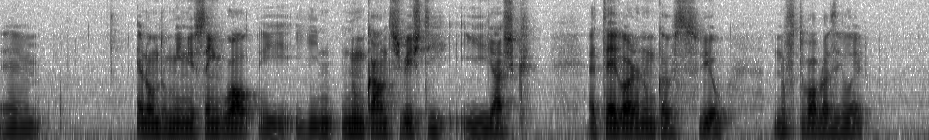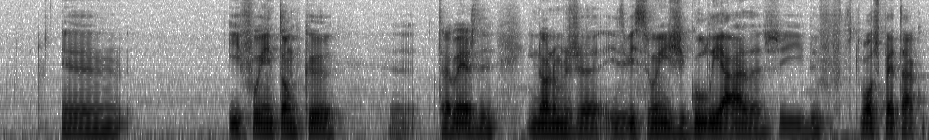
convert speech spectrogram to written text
eh, era um domínio sem igual e, e nunca antes visto, e, e acho que até agora nunca se viu no futebol brasileiro. Uh, e foi então que, uh, através de enormes uh, exibições, goleadas e de futebol espetáculo,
